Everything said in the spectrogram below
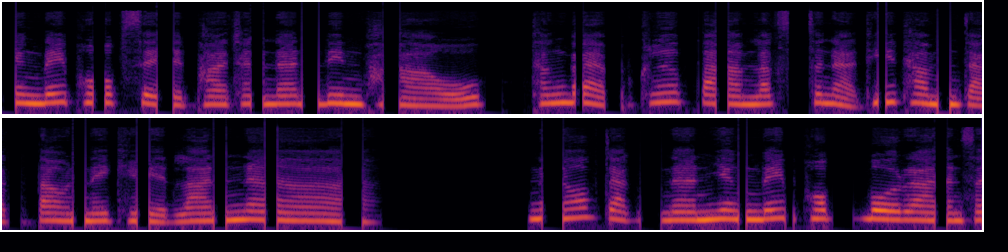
ยังได้พบเศษภาชนะดินเผา ทั้งแบบเคลือบตามลักษณะที่ทำจากเตาในเขตล้านนา นอกจากนั้นยังได้พบโบราณส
